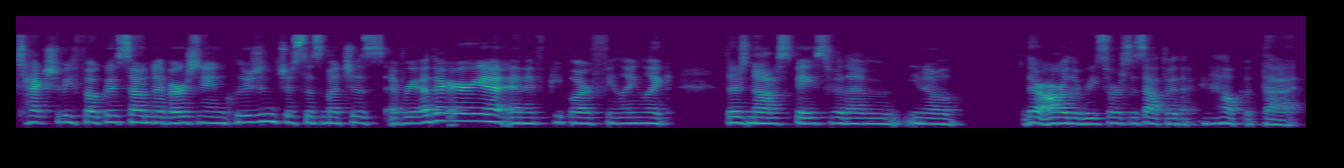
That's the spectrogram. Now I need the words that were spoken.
tech should be focused on diversity and inclusion just as much as every other area. And if people are feeling like there's not a space for them, you know, there are the resources out there that can help with that.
